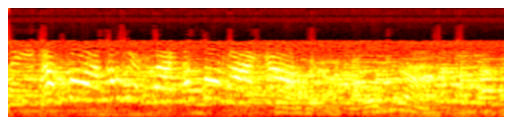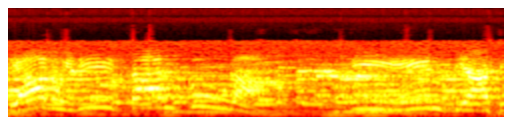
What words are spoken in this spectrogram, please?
你阿哥啊，到现在才过来啊？哎呀，查某囝，爹为你等久啦，因谢谢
